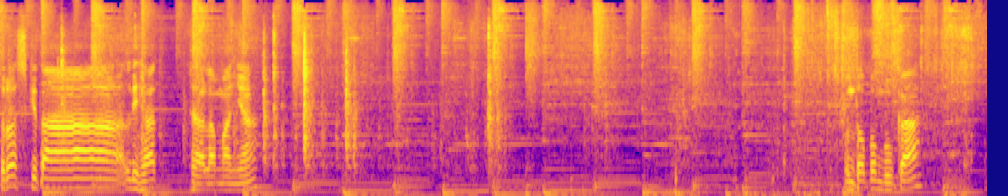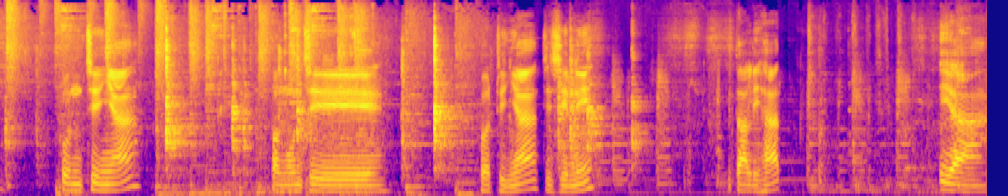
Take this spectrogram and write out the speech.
Terus kita lihat dalamannya. Untuk pembuka kuncinya pengunci bodinya di sini. Kita lihat. Iya.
